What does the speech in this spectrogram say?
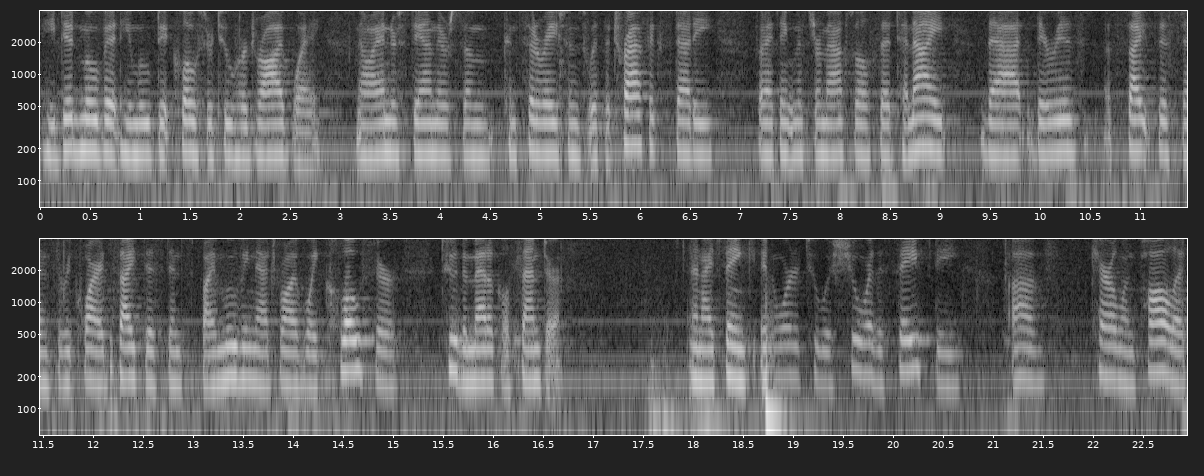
he did move it, he moved it closer to her driveway. Now, I understand there's some considerations with the traffic study, but I think Mr. Maxwell said tonight, that there is a site distance, the required site distance, by moving that driveway closer to the medical center. And I think in order to assure the safety of Carolyn Pollock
